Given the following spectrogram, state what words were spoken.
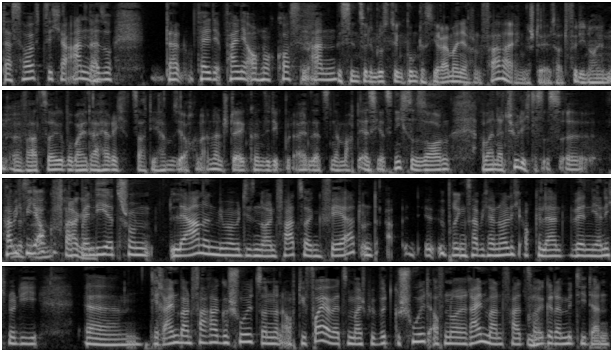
das häuft sich ja an. Also da fällt, fallen ja auch noch Kosten an. Bis hin zu dem lustigen Punkt, dass die Reimann ja schon Fahrer eingestellt hat für die neuen äh, Fahrzeuge, wobei da Herr Richter sagt, die haben sie auch an anderen Stellen, können sie die gut einsetzen, da macht er sich jetzt nicht so Sorgen. Aber natürlich, das ist. Äh, Habe ich mich auch gefragt, wenn die jetzt schon lernen, wie man mit diesen neuen Fahrzeugen fährt. Und äh, übrigens habe ich ja neulich auch gelernt, werden ja nicht nur die, ähm, die Rheinbahnfahrer geschult, sondern auch die Feuerwehr zum Beispiel wird geschult auf neue Rheinbahnfahrzeuge, damit die dann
